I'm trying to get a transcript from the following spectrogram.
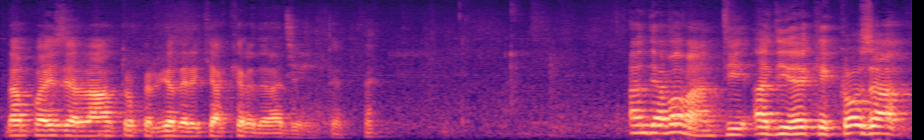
da un paese all'altro per via delle chiacchiere della gente. Eh andiamo avanti a dire che cosa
